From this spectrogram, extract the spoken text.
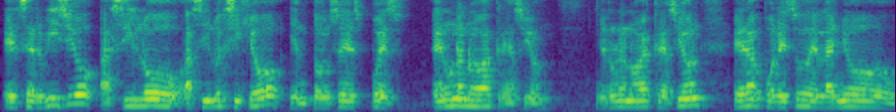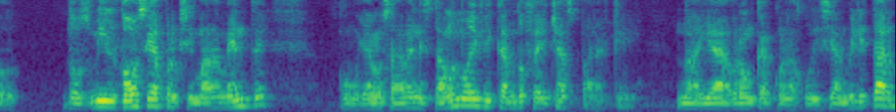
El servicio así lo, así lo exigió y entonces pues era una nueva creación. Era una nueva creación, era por eso del año 2012 aproximadamente. Como ya lo saben, estamos modificando fechas para que no haya bronca con la judicial militar.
